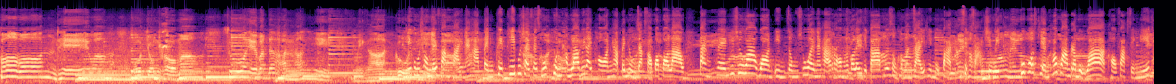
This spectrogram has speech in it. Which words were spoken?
ขอวอนเทวาโปรดจงเข้ามา ช่วยบันดาลให้ ที่คุณผู้ชมได้ฟังไปนะคะ เป็นคลิปที่ผู้ใช้ Facebook คุณคำล่าวิไลพรค่ะ เป็นหนุ่มจากสปปลาว แต่งเพลงที่ชื่อว่าวอนอินจงช่วยนะคะ ร้องแล้วก็เล่นกีตาร์เพื่อส่งกำลังใจให้ทีมหมูป่าทั้ง 13 ชีวิต ผู้โพสต์เขียนข้อความระบุว่าขอฝากเสียงนี้แท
